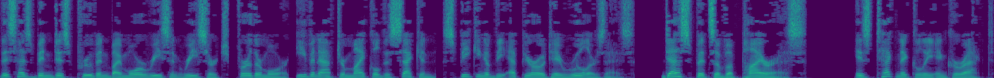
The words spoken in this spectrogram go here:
this has been disproven by more recent research. Furthermore, even after Michael II, speaking of the Epirote rulers as despots of Epirus, is technically incorrect.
